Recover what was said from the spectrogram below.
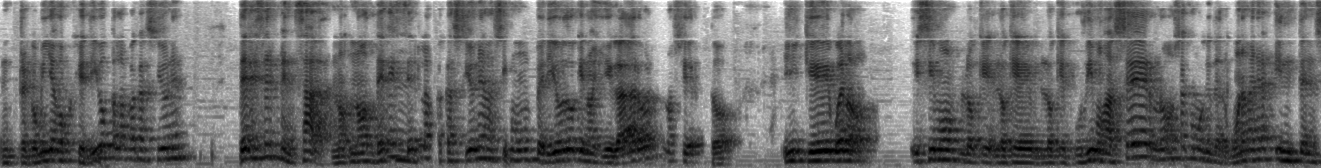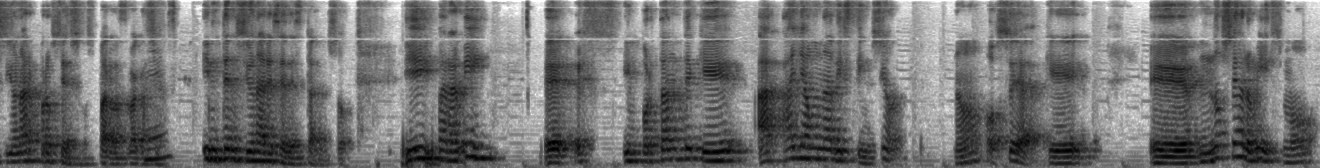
entre comillas, objetivos para las vacaciones debe ser pensada, no, no debe ser mm. las vacaciones así como un periodo que nos llegaron, ¿no es cierto? Y que, bueno, hicimos lo que, lo que, lo que pudimos hacer, ¿no? O sea, como que de alguna manera intencionar procesos para las vacaciones, intencionar ese descanso. Y para mí eh, es importante que haya una distinción, ¿no? O sea, que eh, no sea lo mismo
